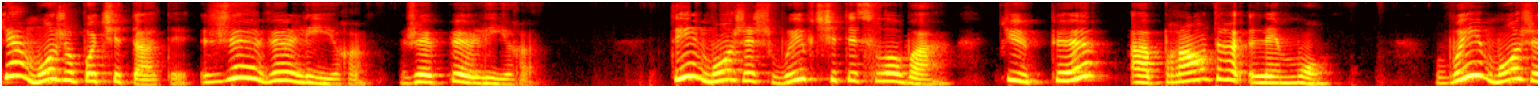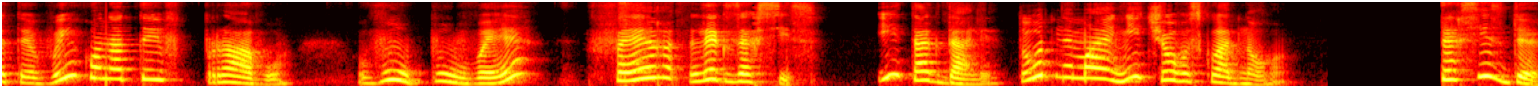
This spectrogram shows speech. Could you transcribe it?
Я можу почитати. Je veux lire. Je peux lire. Ти можеш вивчити слова. Tu peux apprendre les mots. Ви можете виконати вправу. Vous pouvez faire l'exercice. І так далі. Тут немає нічого складного. Exercice 2.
